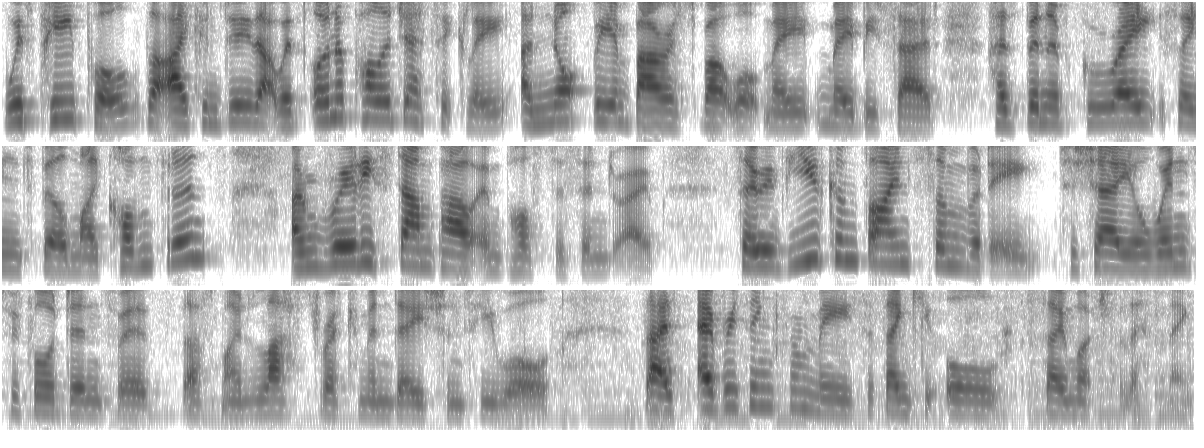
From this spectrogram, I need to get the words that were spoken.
with people that I can do that with unapologetically and not be embarrassed about what may, may be said has been a great thing to build my confidence and really stamp out imposter syndrome. So if you can find somebody to share your wins before dins with, that's my last recommendation to you all. That is everything from me, so thank you all so much for listening.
